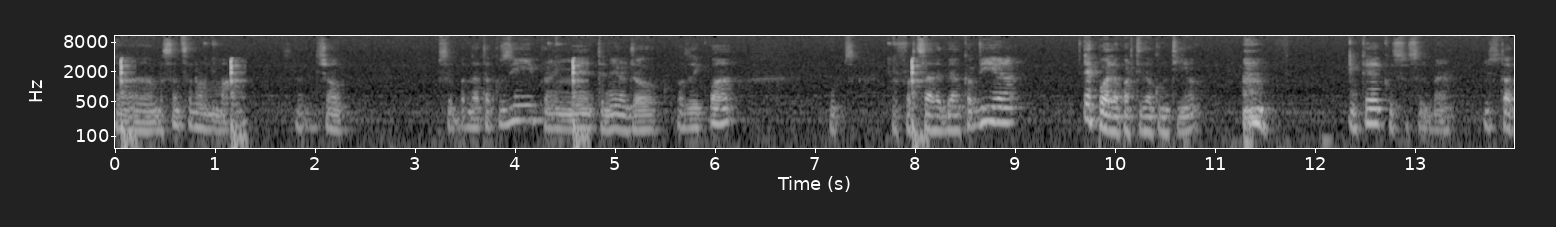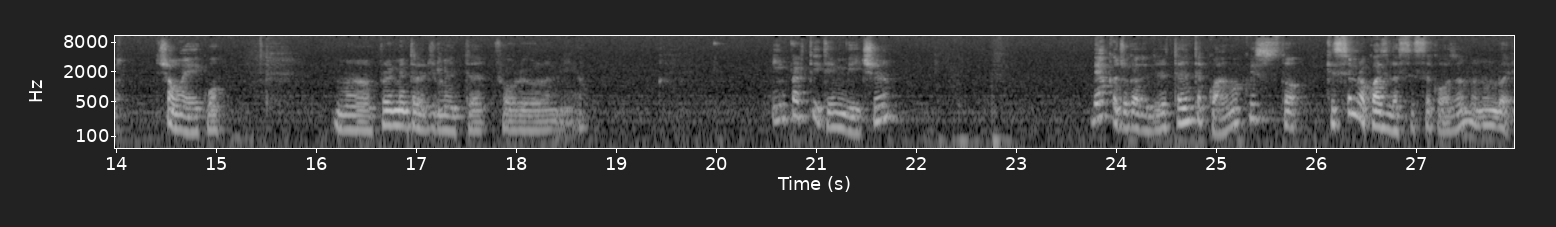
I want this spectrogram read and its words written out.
uh, abbastanza normale diciamo sarebbe andata così probabilmente nero gioca qualcosa di qua. Ups, per forzare bianco a via. E poi la partita continua. Ok questo sarebbe un risultato diciamo equo. Ma probabilmente leggermente favorevole al nero in partita invece bianco ha giocato direttamente qua ma questo che sembra quasi la stessa cosa ma non lo è.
